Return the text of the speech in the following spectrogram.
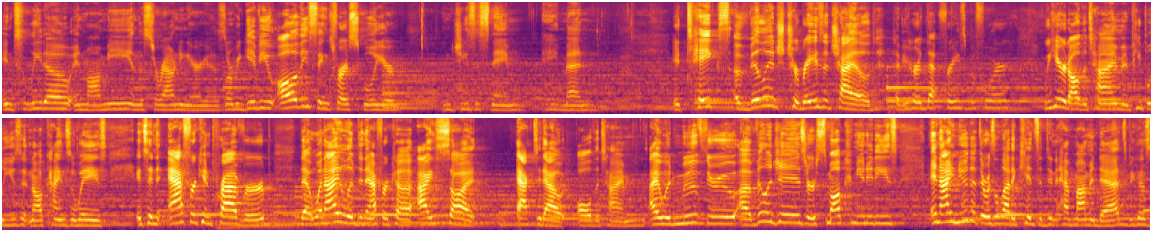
in Toledo, in Maumee, and the surrounding areas. Lord, we give you all of these things for our school year. In Jesus' name, amen. It takes a village to raise a child. Have you heard that phrase before? We hear it all the time, and people use it in all kinds of ways. It's an African proverb that when I lived in Africa, I saw it acted out all the time. I would move through uh, villages or small communities, and I knew that there was a lot of kids that didn't have mom and dads because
